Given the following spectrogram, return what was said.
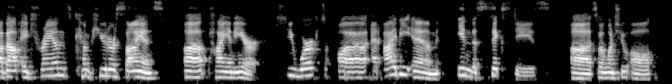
about a trans computer science uh, pioneer. She worked uh, at IBM in the 60s. Uh, so I want you all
